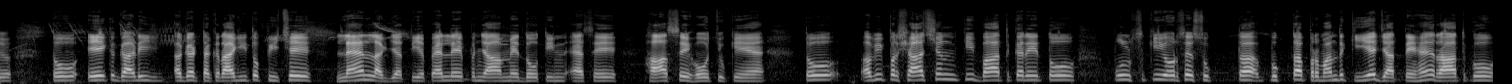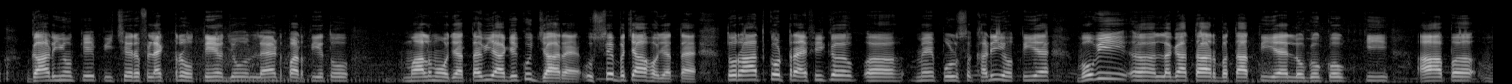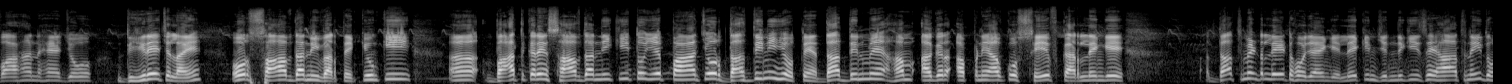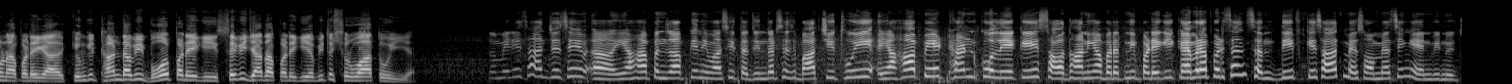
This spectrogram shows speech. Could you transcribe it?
तो एक गाड़ी अगर टकराएगी तो पीछे लाइन लग जाती है। पहले पंजाब में दो तीन ऐसे हादसे हो चुके हैं। तो अभी प्रशासन की बात करें तो पुलिस की ओर से सुख्ता, पुख्ता प्रबंध किए जाते हैं। रात को गाड़ियों के पीछे रिफ्लेक्टर होते हैं, जो लाइट पड़ती है तो मालूम हो जाता है भी आगे कुछ जा रहा है, उससे बचाव हो जाता है। तो रात को ट्रैफ़िक में पुलिस खड़ी होती है, वो भी लगातार बताती है लोगों को कि आप वाहन हैं जो धीरे चलाएँ और सावधानी बरतें, क्योंकि आ, बात करें सावधानी की तो ये पाँच और दस दिन ही होते हैं। दस दिन में हम अगर अपने आप को सेफ़ कर लेंगे दस मिनट लेट हो जाएँगे लेकिन ज़िंदगी से हाथ नहीं धोना पड़ेगा क्योंकि ठंड अभी बहुत पड़ेगी इससे भी ज़्यादा पड़ेगी अभी तो शुरुआत हुई है। तो मेरे साथ जैसे यहाँ पंजाब के निवासी तजिंदर से बातचीत हुई यहाँ पे ठंड को लेके सावधानियाँ बरतनी पड़ेगी। कैमरा पर्सन संदीप के साथ मैं सौम्या सिंह एनवी न्यूज़।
